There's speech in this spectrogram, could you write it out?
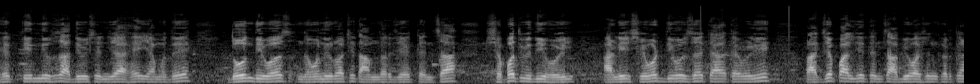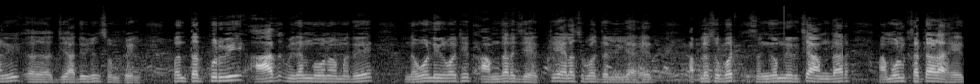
हे तीन दिवसाचं अधिवेशन जे आहे यामध्ये दोन दिवस नवनिर्वाचित आमदार जे आहेत त्यांचा शपथविधी होईल आणि शेवट दिवस जो आहे त्या त्यावेळी राज्यपाल जे त्यांचं अभिभाषण करतील आणि जे अधिवेशन संपेल. पण तत्पूर्वी आज विधानभवनामध्ये नवनिर्वाचित आमदार जे आहेत ते यायला सुरुवात झालेली आहेत. आपल्यासोबत संगमनेरचे आमदार अमोल खताळ आहेत.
